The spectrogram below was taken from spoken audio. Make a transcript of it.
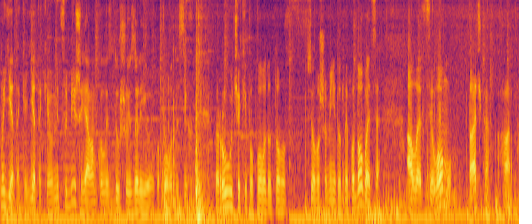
Ну є таке, є таке у Mitsubishi, я вам колись душу і залью по поводу цих ручок і по поводу того всього, що мені тут не подобається. Але в цілому тачка гарна.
